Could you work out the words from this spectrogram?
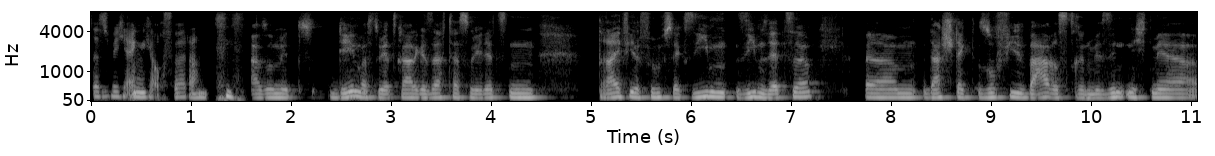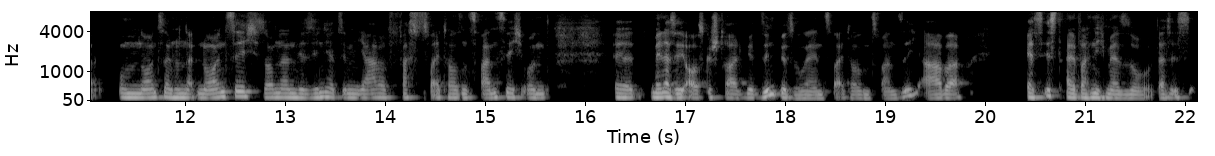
das will ich eigentlich auch fördern. Also mit dem, was du jetzt gerade gesagt hast, so die letzten drei, vier, fünf, sechs, sieben, sieben Sätze, ähm, da steckt so viel Wahres drin. Wir sind nicht mehr um 1990, sondern wir sind jetzt im Jahre fast 2020 und äh, wenn das hier ausgestrahlt wird, sind wir sogar in 2020, aber es ist einfach nicht mehr so. Das ist,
